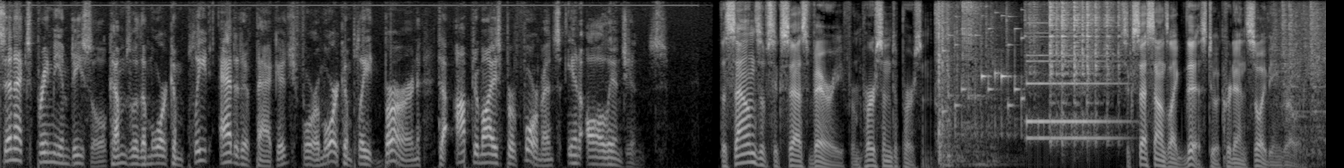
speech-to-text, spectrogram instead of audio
Cenex Premium Diesel comes with a more complete additive package for a more complete burn to optimize performance in all engines. The sounds of success vary from person to person. Success sounds like this to a Credenz soybean grower.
